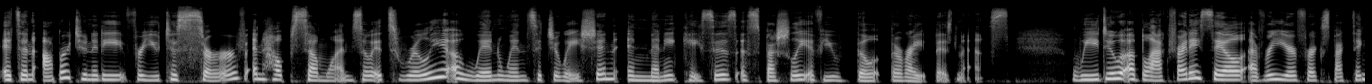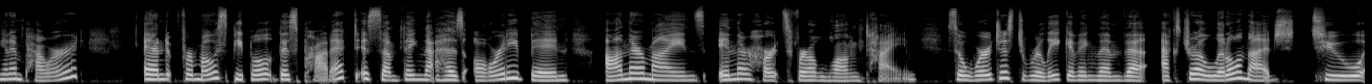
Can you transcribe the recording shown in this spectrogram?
It's an opportunity for you to serve and help someone. So it's really a win win situation in many cases, especially if you've built the right business. We do a Black Friday sale every year for Expecting and Empowered. And for most people, this product is something that has already been on their minds, in their hearts for a long time. So we're just really giving them the extra little nudge to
